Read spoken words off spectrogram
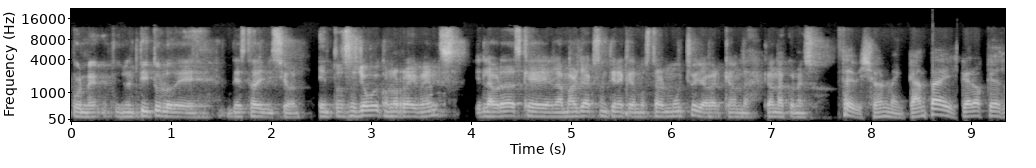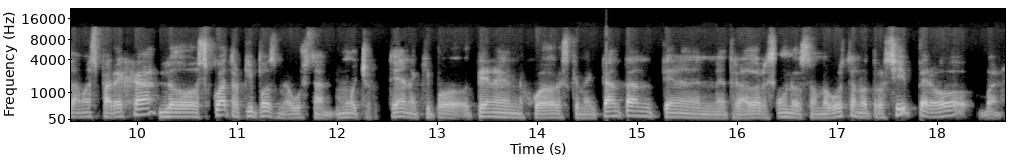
con el, título de, de, esta división. Entonces yo voy con los Ravens y la verdad es que Lamar Jackson tiene que demostrar mucho y a ver qué onda, qué onda con eso. Esta división me encanta y creo que es la más pareja. Los cuatro equipos me gustan mucho. Tienen equipo, tienen jugadores que me encantan, tienen entrenadores, unos no me gustan, otros sí, pero bueno,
